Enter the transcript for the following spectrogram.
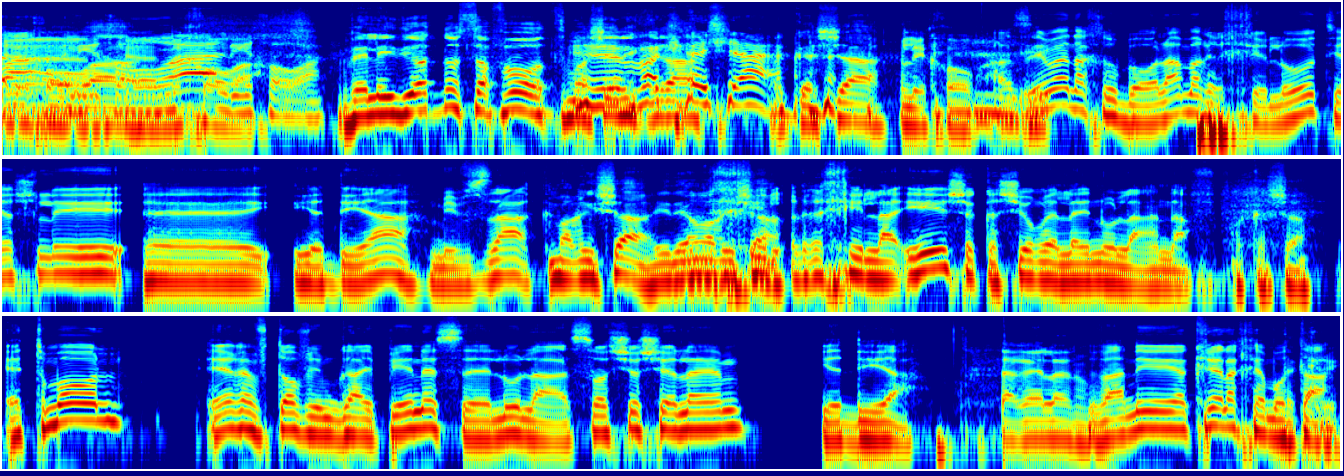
לכאורה, לכאורה. לכאורה. ולידיעות נוספות, מה שנקרא. בבקשה. בבקשה. לכאורה. אז אם אנחנו בעולם הרכילות, יש לי אה, ידיעה, מבזק, מרעישה, ידיעה מרעישה. רכיל- רכילאי שקשור אלינו לענף. בבקשה. אתמול, ערב טוב עם גיא פינס, העלו לסוציו שלהם ידיעה, תראה לנו. ואני אקריא לכם אותה. תקריא.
